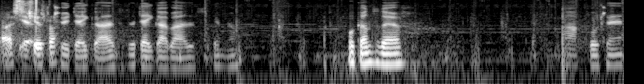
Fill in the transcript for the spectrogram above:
Nice. Yeah, Cheers, bro. two dead guys. The dead guy by the spinner. What guns do they have? Mark 14.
